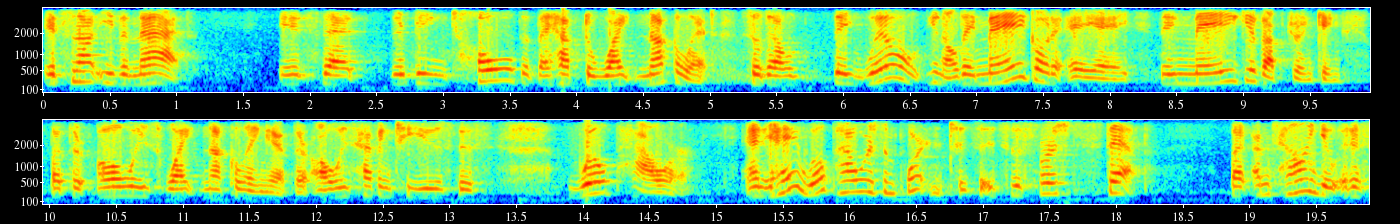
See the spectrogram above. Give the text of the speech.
It's not even that. It's that they're being told that they have to white knuckle it. So they'll, they will, you know, they may go to AA, they may give up drinking, but they're always white knuckling it. They're always having to use this willpower. And hey, willpower is important. It's, it's the first step but I'm telling you, it is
